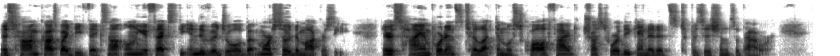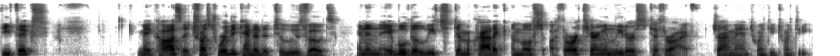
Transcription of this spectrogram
This harm caused by deepfakes not only affects the individual, but more so democracy. There is high importance to elect the most qualified, trustworthy candidates to positions of power. Deepfakes may cause a trustworthy candidate to lose votes and enable the least democratic and most authoritarian leaders to thrive. Jaiman 2020.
